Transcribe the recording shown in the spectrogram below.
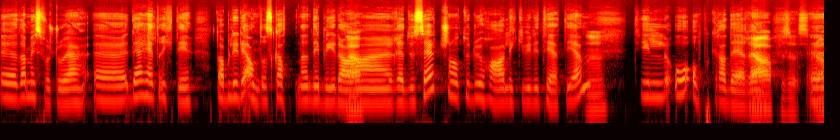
Eh, da misforsto jeg. Eh, det er helt riktig. Da blir de andre skattene de blir da redusert, sånn at du har likviditet igjen til å oppgradere. ja, precis. Ja.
